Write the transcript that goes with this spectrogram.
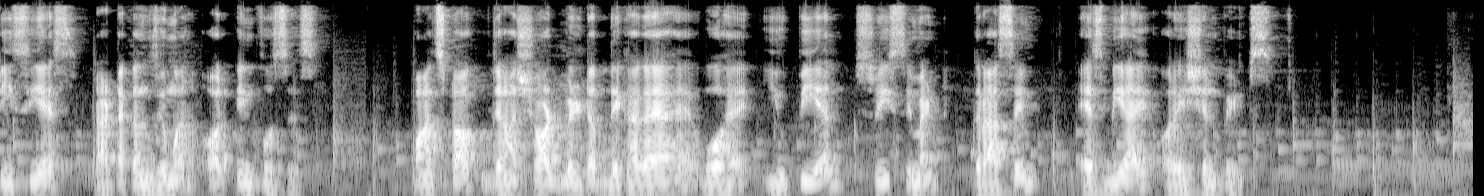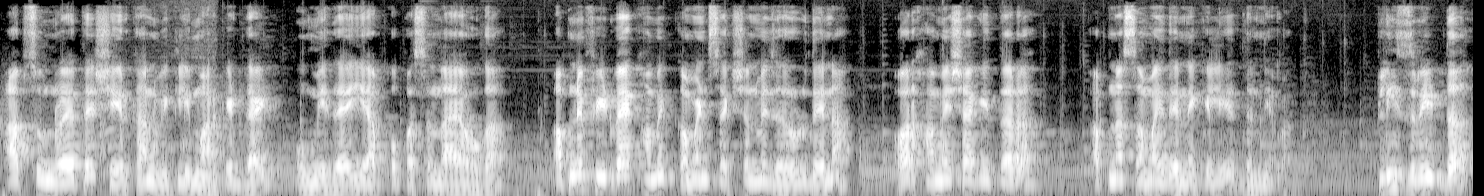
TCS Tata consumer और इन्फोसिस पाँच स्टॉक जहाँ शॉर्ट बिल्डअप देखा गया है, वो है UPL Shree cement Grasim SBI और एशियन पेंट्स आप सुन रहे थे शेर खान वीकली मार्केट गाइड उम्मीद है ये आपको पसंद आया होगा। अपने फीडबैक हमें कमेंट सेक्शन में ज़रूर देना और हमेशा की तरह अपना समय देने के लिए धन्यवाद। Please read the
